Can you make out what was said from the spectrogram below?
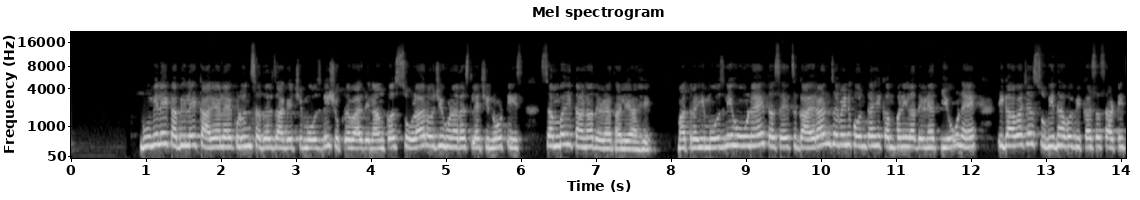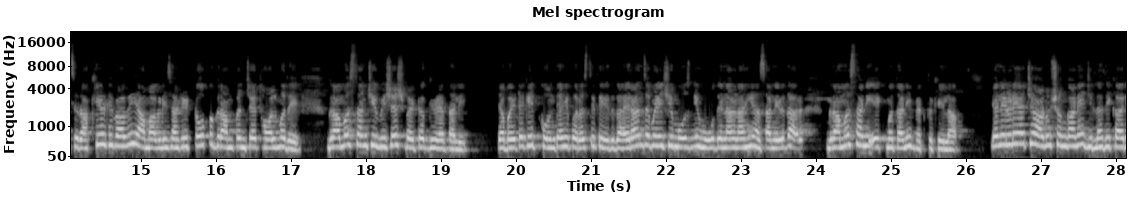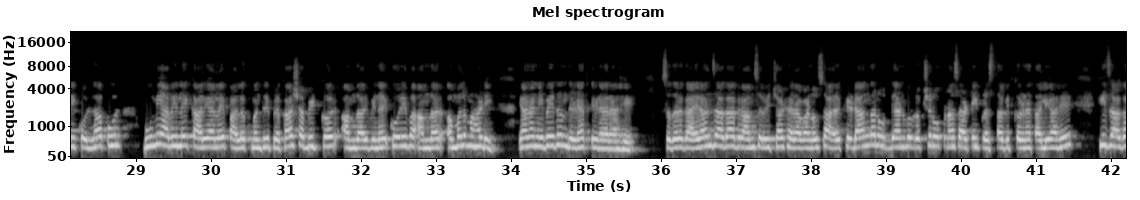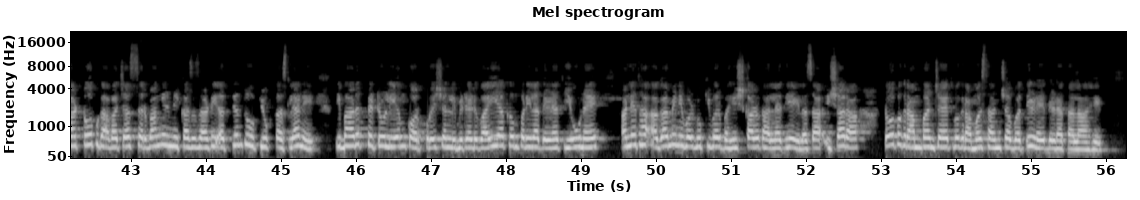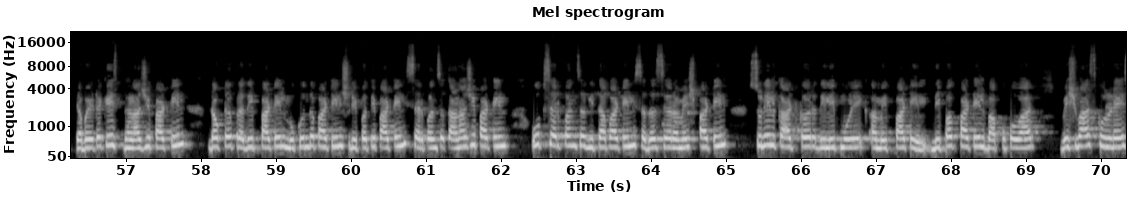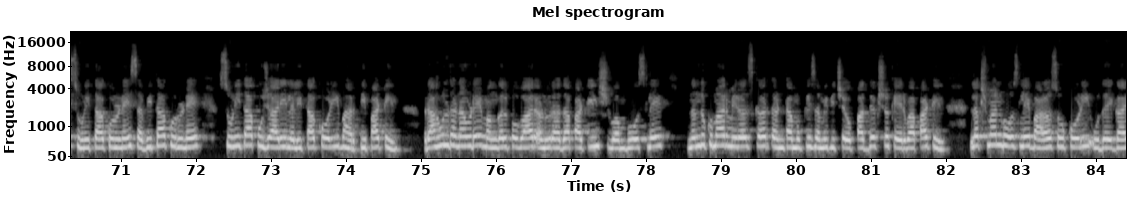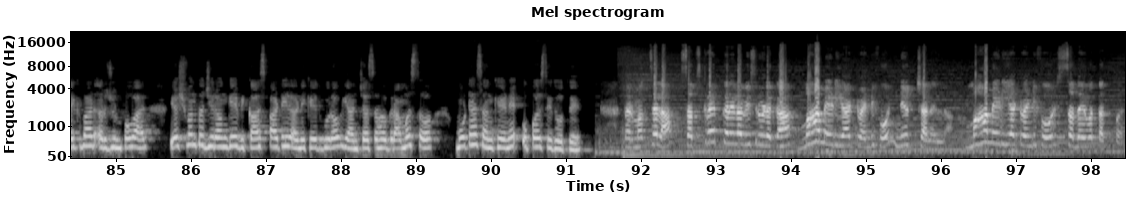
भूमिलेख अभिलेख कार्यालयाकडून सदर जागेची मोजणी शुक्रवार दिनांक सोळा रोजी होणार असल्याची नोटीस संबंधितांना देण्यात आली आहे. मात्र ही मोजणी होऊ नये तसेच गायरान जमीन कोणत्याही कंपनीला देण्यात येऊ नये ती गावाच्या सुविधा व विकासासाठीच राखीव ठेवावी या मागणीसाठी टोप ग्रामपंचायत हॉलमध्ये ग्रामस्थांची विशेष बैठक घेण्यात आली. या बैठकीत कोणत्याही परिस्थितीत गायरान जमिनीची मोजणी होऊ देणार नाही असा निर्धार ग्रामस्थांनी एकमताने व्यक्त केला. या निर्णयाच्या अनुषंगाने जिल्हाधिकारी कोल्हापूर भूमी अभिलेख कार्यालय पालकमंत्री प्रकाश आंबेडकर आमदार विनय कोरे व आमदार अमल महाडिक यांना निवेदन देण्यात येणार आहे. सदर गायरान जागा ग्रामसभेच्या ठरावानुसार क्रीडांगण उद्यान व वृक्षारोपणासाठी प्रस्तावित करण्यात आली आहे. ही जागा टोप गावाच्या सर्वांगीण विकासासाठी अत्यंत उपयुक्त असल्याने ती Bharat petroleum corporation limited Wai या कंपनीला देण्यात येऊ नये. अन्यथा आगामी निवडणुकीवर बहिष्कार घालण्यात येईल असा इशारा टोप ग्रामपंचायत व ग्रामस्थांच्या वतीने देण्यात आला आहे. या बैठकीस धनाजी पाटील डॉक्टर प्रदीप पाटील मुकुंद पाटील श्रीपती पाटील सरपंच तानाजी पाटील उपसरपंच गीता पाटील सदस्य रमेश पाटील सुनील काटकर दिलीप मुळेक अमित पाटील दीपक पाटील बापू पवार विश्वास कुरणे सुनीता कुरणे सविता कुरणे सुनीता पुजारी ललिता कोळी भारती पाटील राहुल धनवडे मंगल पवार अनुराधा पाटील शिवम भोसले नंदकुमार मिरजकर तंटामुक्ती समितीचे उपाध्यक्ष केरवा पाटील लक्ष्मण भोसले बाळासो कोळी उदय गायकवाड अर्जुन पवार यशवंत जिरंगे विकास पाटील अनिकेत गुरव यांच्यासह ग्रामस्थ मोठ्या संख्येने उपस्थित होते. तर मग चला सबस्क्राईब करायला विसरू नका. महामेडिया ट्वेंटी फोर न्यूज चॅनलला. महामेडिया ट्वेंटी फोर सदैव तत्पर.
